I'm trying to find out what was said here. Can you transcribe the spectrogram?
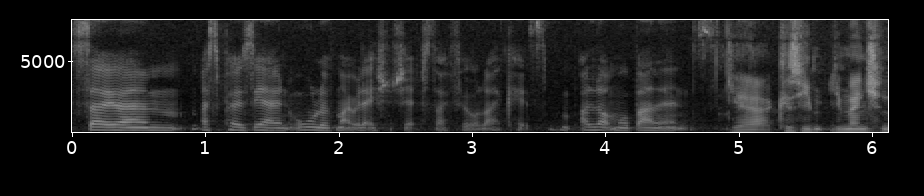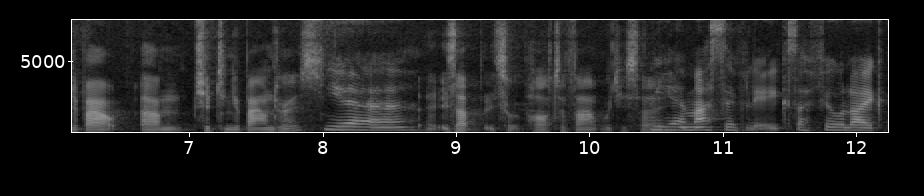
So um, I suppose, yeah, in all of my relationships, I feel like it's a lot more balanced. Yeah, because you, you mentioned about um, shifting your boundaries. Yeah. Is that sort of part of that, would you say? Yeah, massively, because I feel like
